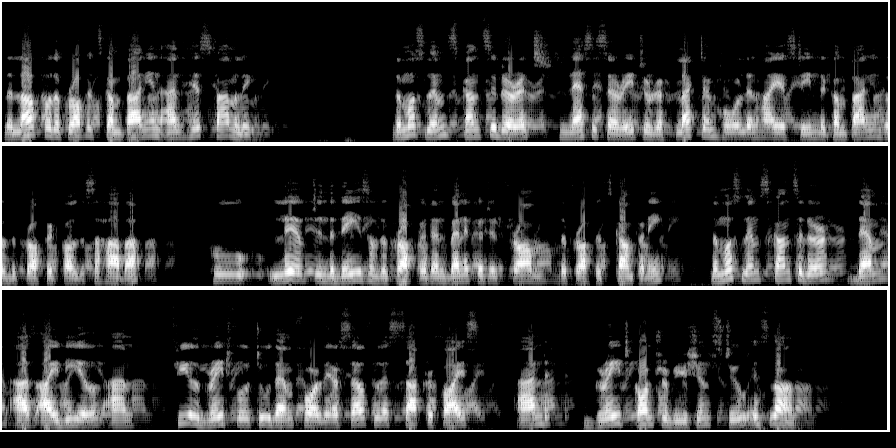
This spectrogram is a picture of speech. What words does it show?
The love for the Prophet's companion and his family. The Muslims consider it necessary to reflect and hold in high esteem the companions of the Prophet called the Sahaba who lived in the days of the Prophet and benefited from the Prophet's company, the Muslims consider them as ideal and feel grateful to them for their selfless sacrifice and great contributions to Islam.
